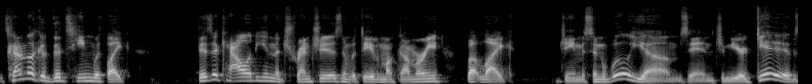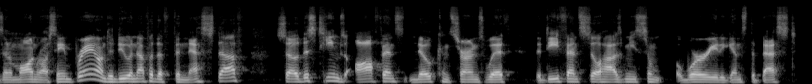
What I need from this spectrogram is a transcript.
it's kind of like a good team with like physicality in the trenches and with David Montgomery, but like Jameson Williams and Jahmyr Gibbs and Amon-Ra St. Brown to do enough of the finesse stuff. So this team's offense, no concerns with. The defense still has me some worried against the best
